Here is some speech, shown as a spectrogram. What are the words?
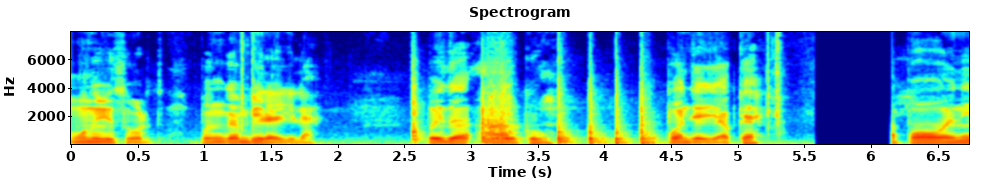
മൂന്ന് പീസ് കൊടുത്തു. ഇപ്പം ഗംഭീരായിരിക്കില്ല അപ്പോൾ ഇത് ആർക്കും ഒപ്പം ചെയ്യുക ഓക്കെ അപ്പോൾ ഇനി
